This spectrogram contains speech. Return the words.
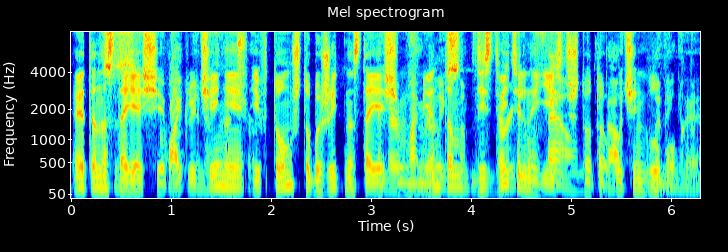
Это настоящее приключение, и в том, чтобы жить настоящим моментом, действительно есть что-то очень глубокое.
